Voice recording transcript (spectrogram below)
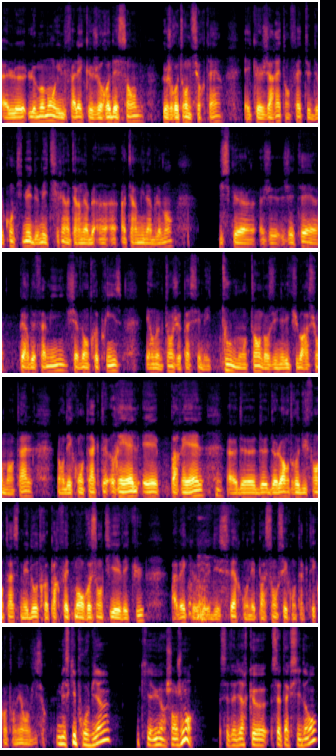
le, le, moment où il fallait que je redescende, que je retourne sur Terre et que j'arrête en fait de continuer de m'étirer interminablement puisque j'étais père de famille, chef d'entreprise, et en même temps, je passais mais, tout mon temps dans une élucubration mentale, dans des contacts réels et pas réels, mmh. euh, de, de, l'ordre du fantasme et d'autres parfaitement ressentis et vécus, avec euh, des sphères qu'on n'est pas censé contacter quand on est en vie sur Terre. Mais ce qui prouve bien qu'il y a eu un changement. C'est-à-dire que cet accident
